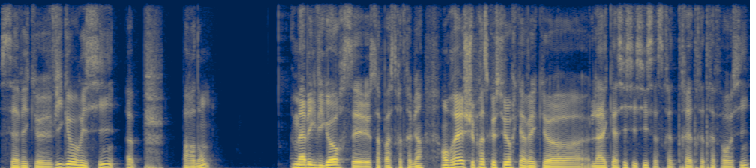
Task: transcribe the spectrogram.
C'est avec euh, Vigor ici. Hop, pardon. Mais avec Vigor, ça passe très très bien. En vrai, je suis presque sûr qu'avec euh, la AK6 ici, ça serait très très très fort aussi.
